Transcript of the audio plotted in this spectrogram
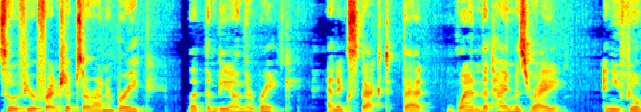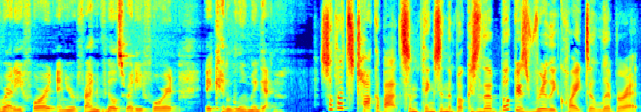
So if your friendships are on a break, let them be on their break and expect that when the time is right, and you feel ready for it and your friend feels ready for it, it can bloom again. So let's talk about some things in the book because the book is really quite deliberate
